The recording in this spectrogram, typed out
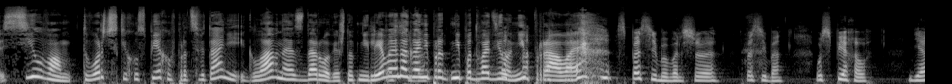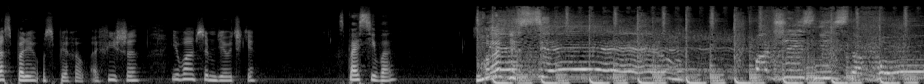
Сил вам, творческих успехов, процветания и, главное, здоровья, чтобы ни левая Спасибо. нога не, про- не подводила, ни правая. Спасибо большое. Спасибо. Успехов диаспоре, успехов афише и вам всем, девочки. Спасибо. С тобой. вместе по жизни с тобой.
